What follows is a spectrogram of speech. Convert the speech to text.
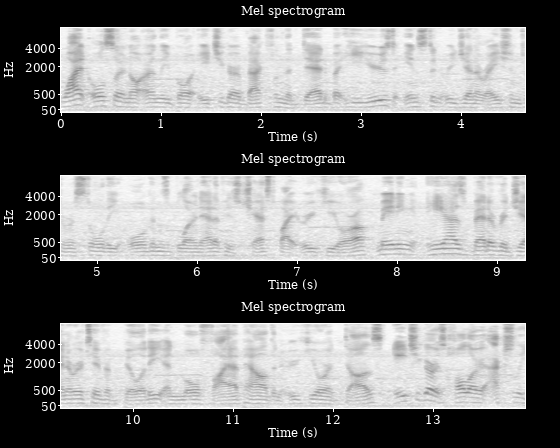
White also not only brought Ichigo back from the dead, but he used instant regeneration to restore the organs blown out of his chest by Ulquiorra, meaning he has better regenerative ability and more firepower than Ulquiorra does. Ichigo's hollow actually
